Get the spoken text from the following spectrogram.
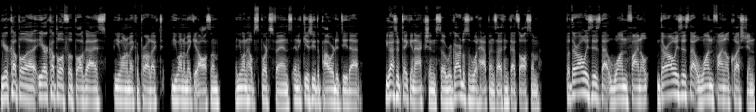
You're a couple of you're a couple of football guys. You want to make a product. You want to make it awesome, and you want to help sports fans, and it gives you the power to do that you guys are taking action. So regardless of what happens, I think that's awesome. But there always is that one final, there always is that one final question.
